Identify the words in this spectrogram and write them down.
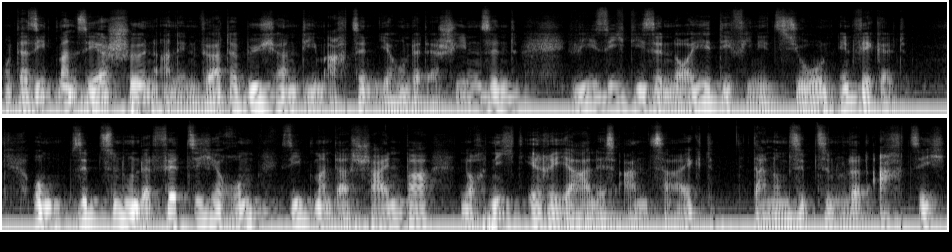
Und da sieht man sehr schön an den Wörterbüchern, die im 18. Jahrhundert erschienen sind, wie sich diese neue Definition entwickelt. Um 1740 herum sieht man, dass scheinbar noch nicht Irreales anzeigt. Dann um 1780,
